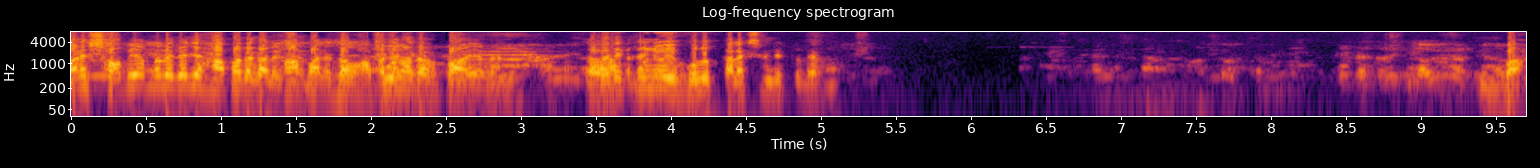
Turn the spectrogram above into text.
মানে সবই আপনাদের কাছে হাফ হাতা কালেকশন হাফ হাতা, সব হাফ হাতা। পাওয়া যাবে। না সব হাফ দাদা হাতা একটু ওই হলুদ কালেকশনটা একটু দেখো। বাহ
